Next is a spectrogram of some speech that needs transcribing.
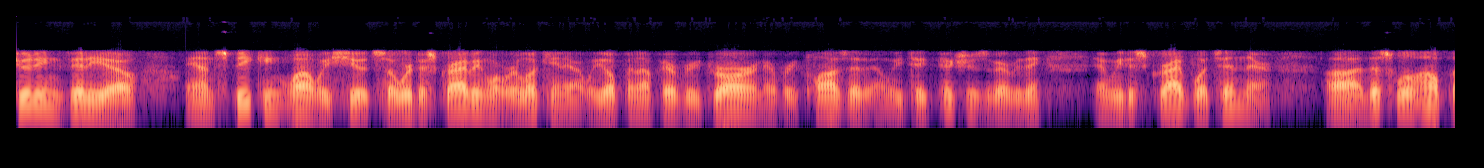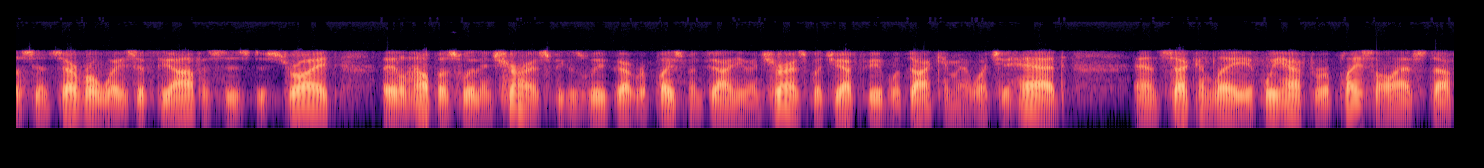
shooting video and speaking while we shoot. So we're describing what we're looking at. We open up every drawer and every closet and we take pictures of everything and we describe what's in there. Uh, this will help us in several ways. If the office is destroyed, it'll help us with insurance because we've got replacement value insurance, but you have to be able to document what you had. And secondly, if we have to replace all that stuff,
